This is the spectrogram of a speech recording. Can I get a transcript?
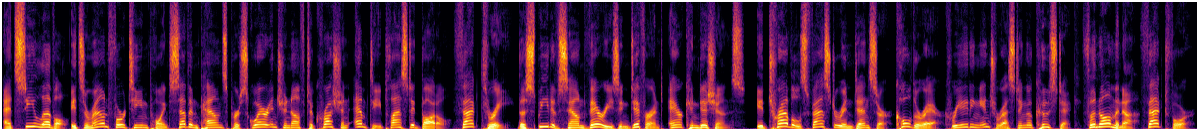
At sea level, it's around 14.7 pounds per square inch enough to crush an empty plastic bottle. Fact 3. The speed of sound varies in different air conditions. It travels faster in denser, colder air, creating interesting acoustic phenomena. Fact 4.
